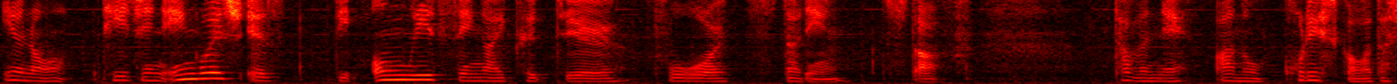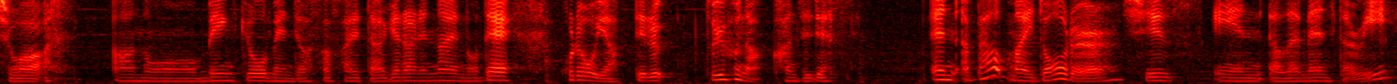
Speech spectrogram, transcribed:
you know, teaching English is the only thing I could do for studying stuff. 多分ね、あの、これしか私は、あの、勉強面では支えてあげられないので、これをやってるというふうな感じです。And about my daughter, she's in elementary,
